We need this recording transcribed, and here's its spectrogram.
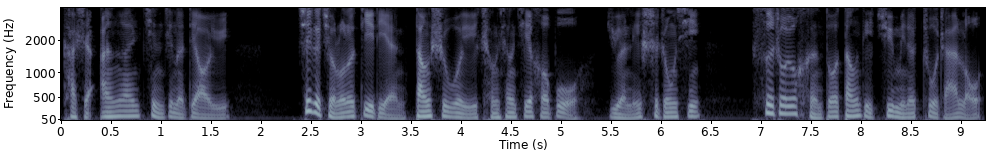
开始安安静静的钓鱼。这个酒楼的地点当时位于城乡结合部，远离市中心，四周有很多当地居民的住宅楼，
